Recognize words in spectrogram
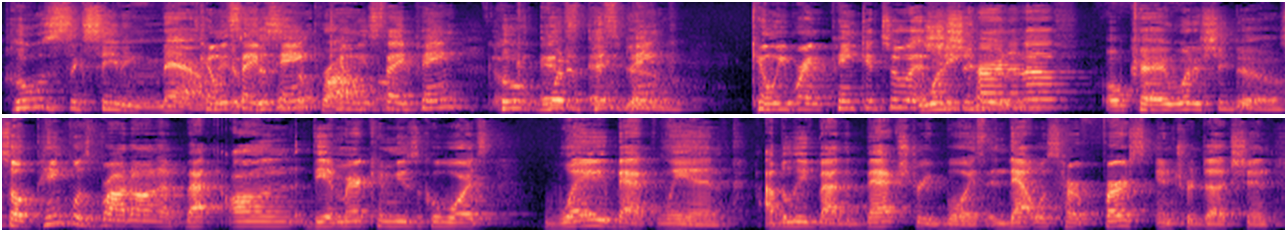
Who's succeeding now? Can we Because say this Is the pink? Can we say pink? Who- Is- what did is Pink do? Can we bring pink into it? Is What she, she current do? enough? Okay, what did she do? So Pink was brought on about on the American Music Awards way back when, I believe by the Backstreet Boys, and that was her first introduction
